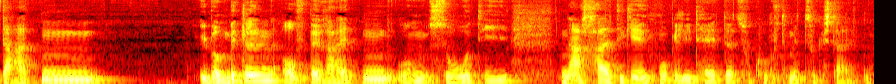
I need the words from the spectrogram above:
Daten übermitteln, aufbereiten, um so die nachhaltige Mobilität der Zukunft mitzugestalten.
